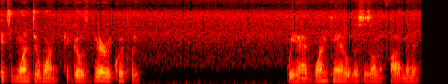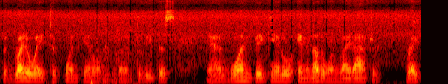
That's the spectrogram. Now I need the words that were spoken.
it's one to one. It goes very quickly we had one candle. This is on the five minute, but right away it took one candle. I'm going to delete this. They had one big candle and another one right after, right?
